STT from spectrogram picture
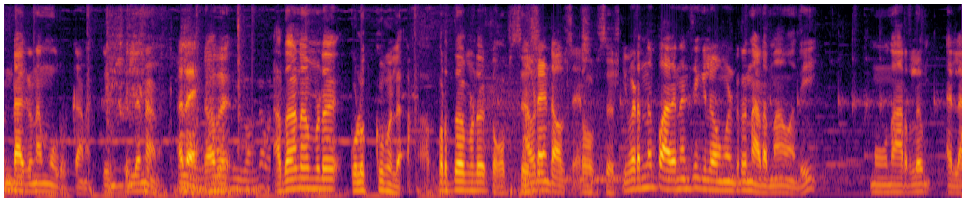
ഉണ്ടാക്കുന്ന മുറുക്കാണ്. കിഡിലനാണ് അല്ലെ? അതെ. അതാണ് നമ്മുടെ കുളുക്കുമല. അപ്പുറത്ത് നമ്മുടെ ടോപ്പ് അവിടെ Station Top Station Top Station ഇവിടെ നിന്ന് പതിനഞ്ച് കിലോമീറ്റർ നടന്നാൽ മതി. മൂന്നാറിലും അല്ല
